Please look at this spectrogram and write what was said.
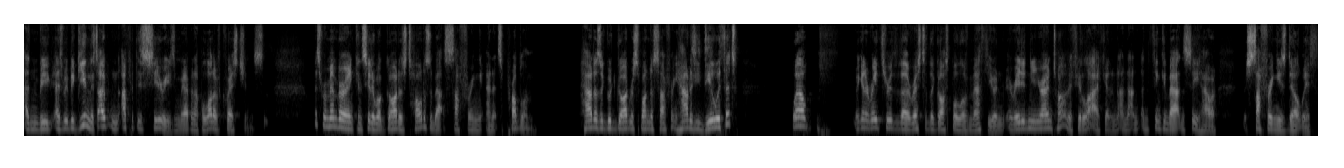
and be, as we begin this, open up with this series, and we open up a lot of questions, let's remember and consider what God has told us about suffering and its problem. How does a good God respond to suffering? How does he deal with it? Well, we're going to read through the rest of the Gospel of Matthew and read it in your own time if you like, and, and, and think about and see how suffering is dealt with.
